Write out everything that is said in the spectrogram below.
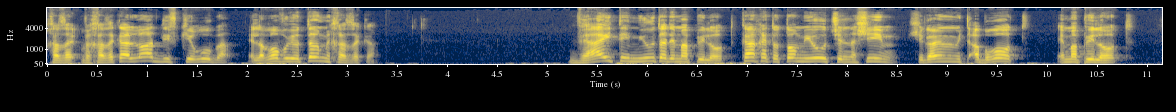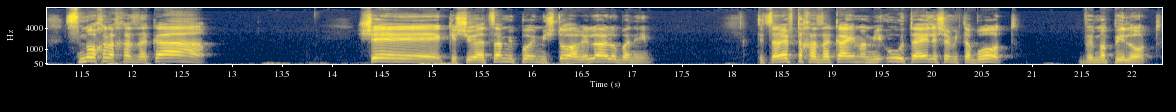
חזק, וחזקה לא עדיף קירובה, אלא רוב הוא יותר מחזקה. והייתי מיעוטא דמפילות, קח את אותו מיעוט של נשים, שגם אם הן מתעברות, הן מפילות, סמוך לחזקה שכשהוא יצא מפה עם אשתו, הרי לא היה לו בנים, תצרף את החזקה עם המיעוט האלה שמתעברות ומפילות,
